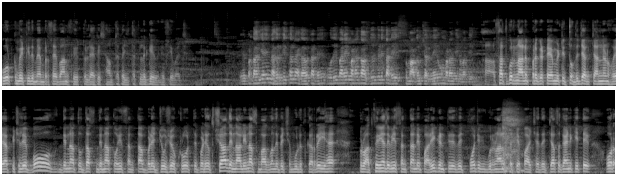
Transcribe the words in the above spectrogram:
ਹੋਰ ਕਮੇਟੀ ਦੇ ਮੈਂਬਰ ਸਹਿਬਾਨ ਸਵੇਰ ਤੋਂ ਲੈ ਕੇ ਸ਼ਾਮ ਤੱਕ ਅਜੇ ਤੱਕ ਲੱਗੇ ਹੋਏ ਨੇ ਸੇਵਾ 'ਚ। ਇਹ ਪ੍ਰਧਾਨ ਜੀ ਨਗਰ ਕੀਰਤਨ ਹੈਗਾ ਤੁਹਾਡੇ ਉਹਦੇ ਬਾਰੇ ਮਾੜਾ ਦੱਸ ਦਿਓ ਜਿਹੜੇ ਤੁਹਾਡੇ ਸਮਾਗਮ ਚੱਲਨੇ ਉਹ ਮਾੜਾ ਵੇਰਵਾ ਦਿਓ ਹਾਂ, ਸਤਿਗੁਰੂ ਨਾਨਕ ਪ੍ਰਗਟਿਆ ਮਿੱਟੀ ਧੁੰਦ ਜਗ ਚਾਨਣ ਹੋਇਆ। ਪਿਛਲੇ ਬਹੁਤ ਦਿਨਾਂ ਤੋਂ 10 ਦਿਨਾਂ ਤੋਂ ਹੀ ਸੰਗਤਾਂ ਬੜੇ ਜੋਸ਼ੋ ਖਰੋਸ਼ ਤੇ ਬੜੇ ਉਤਸ਼ਾਹ ਦੇ ਨਾਲ ਇਹਨਾਂ ਸਮਾਗਮਾਂ ਦੇ ਵਿੱਚ ਸ਼ਮੂਲੀਅਤ ਕਰ ਰਹੀ ਹੈ। ਪ੍ਰਭਾਤ ਫੇਰੀਆਂ ਦੇ ਵਿੱਚ ਸੰਗਤਾਂ ਨੇ ਭਾਰੀ ਗਿਣਤੀ ਦੇ ਵਿੱਚ ਪਹੁੰਚ ਕੇ ਗੁਰੂ ਨਾਨਕ ਸੱਚੇ ਪਾਤਸ਼ਾਹ ਦੇ ਜਸ ਗਾਇਨ ਕੀਤੇ ਔਰ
